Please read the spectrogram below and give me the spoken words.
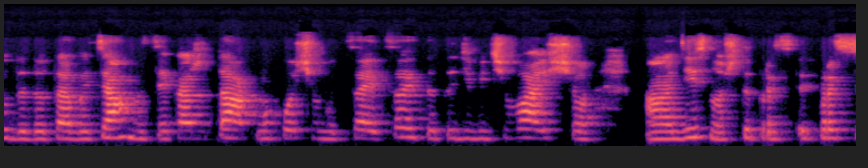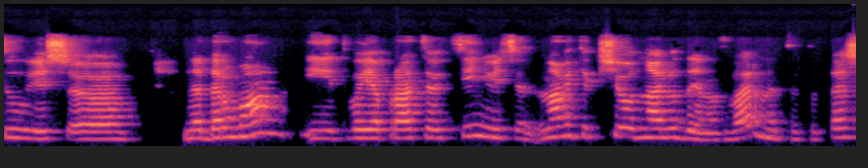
люди до тебе тягнуться і кажуть, так, ми хочемо це і це, і ти тоді відчуваєш, що а, дійсно ж ти працюєш е, не дарма, і твоя праця оцінюється. Навіть якщо одна людина звернеться, то теж.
